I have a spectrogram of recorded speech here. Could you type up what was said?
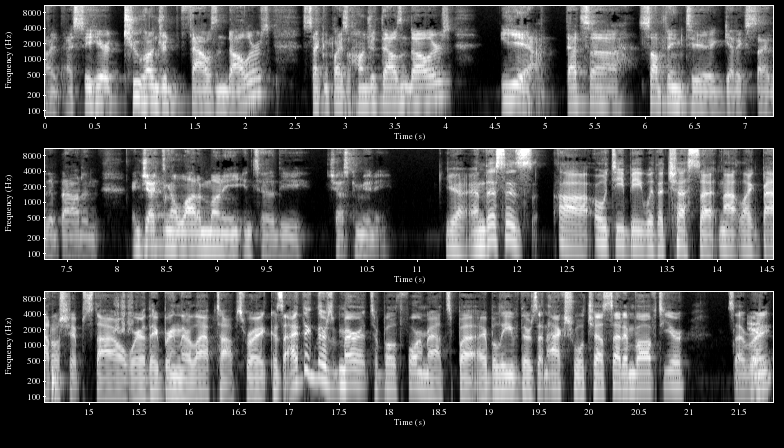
I, I see here two hundred thousand dollars. Second place, hundred thousand dollars. Yeah, that's uh, something to get excited about and injecting a lot of money into the chess community. Yeah, and this is uh, OTB with a chess set, not like Battleship style where they bring their laptops, right? Because I think there's merit to both formats, but I believe there's an actual chess set involved here. Is that right?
